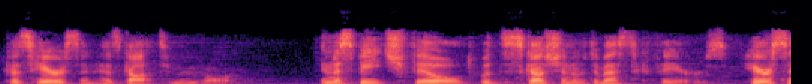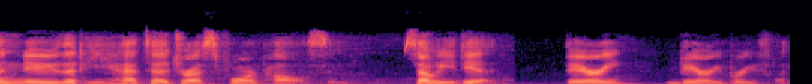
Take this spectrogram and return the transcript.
because Harrison has got to move on. In a speech filled with discussion of domestic affairs, Harrison knew that he had to address foreign policy. So he did, very, very briefly.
